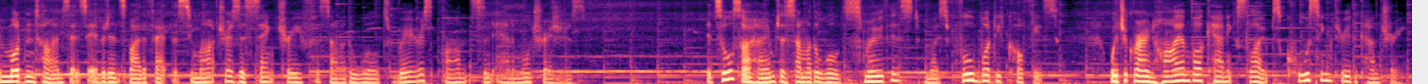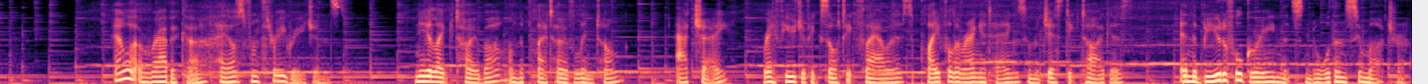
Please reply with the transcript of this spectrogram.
In modern times, that's evidenced by the fact that Sumatra is a sanctuary for some of the world's rarest plants and animal treasures. It's also home to some of the world's smoothest, most full bodied coffees, which are grown high on volcanic slopes coursing through the country. Our Arabica hails from three regions near Lake Toba on the plateau of Lintong, Aceh, refuge of exotic flowers, playful orangutans, and majestic tigers, and the beautiful green that's northern Sumatra.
